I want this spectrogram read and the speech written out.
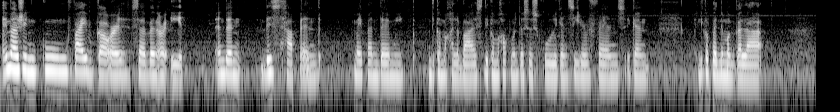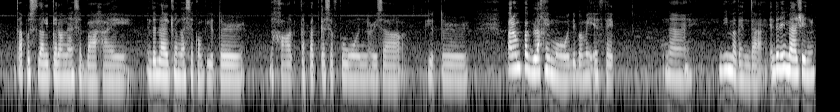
imagine kung 5 ka or 7 or 8 and then this happened, may pandemic, hindi ka makalabas, hindi ka makapunta sa school, you can see your friends, you can, hindi ka pwede maggala, tapos lagi ka lang nasa bahay, and then lagi ka nasa computer, nakatapat ka sa phone or sa computer. Parang paglaki mo, di ba, may effect na hindi maganda. And then imagine,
